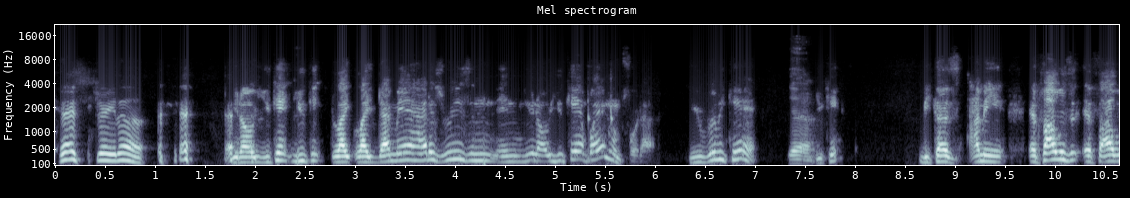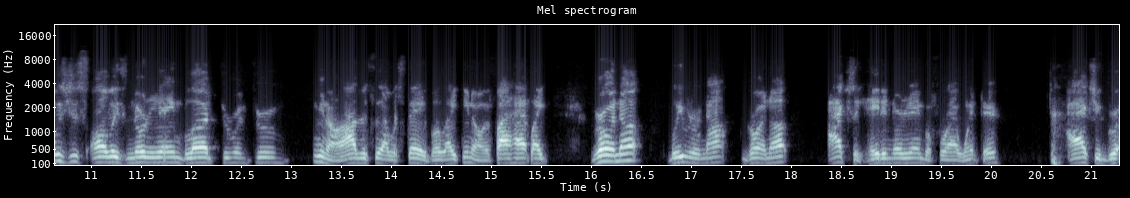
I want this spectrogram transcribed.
That's straight up. you know, you can't. You can like like that man had his reason, and you know, you can't blame him for that. You really can't. Yeah, you can't. Because I mean, if I was if I was just always Notre Dame blood through and through, you know, obviously I would stay. But like, you know, if I had like growing up, believe it or not, growing up, I actually hated Notre Dame before I went there. I actually grew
